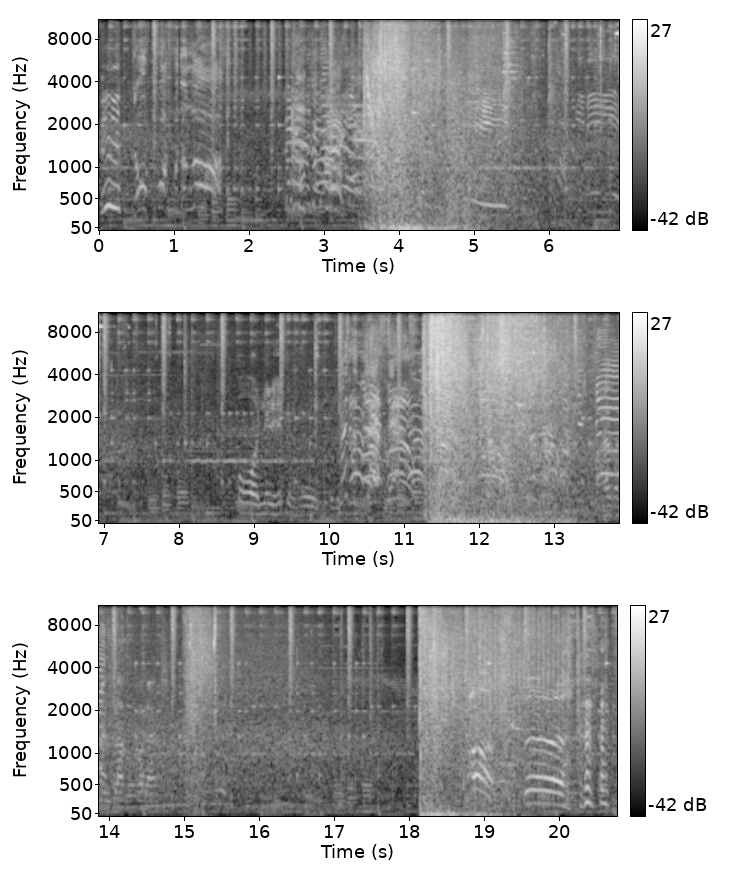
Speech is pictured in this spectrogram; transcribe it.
Don't fuck with the law! Oh, I nearly hit the wall. Oh!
